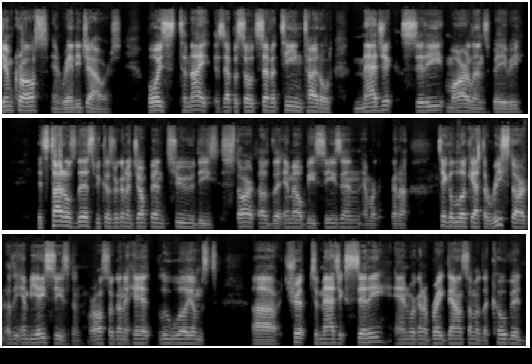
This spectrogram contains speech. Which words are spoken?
Jim Cross and Randy Jowers. Boys, tonight is episode 17 titled Magic City Marlins, baby. It's titled this because we're going to jump into the start of the MLB season and we're going to take a look at the restart of the NBA season. We're also going to hit Lou Williams' uh, trip to Magic City, and we're going to break down some of the COVID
